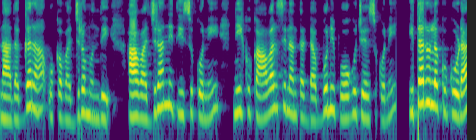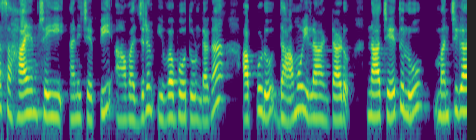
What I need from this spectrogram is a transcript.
నా దగ్గర ఒక వజ్రం ఉంది. ఆ వజ్రాన్ని తీసుకొని నీకు కావలసినంత డబ్బుని పోగు చేసుకొని ఇతరులకు కూడా సహాయం చెయ్యి అని చెప్పి ఆ వజ్రం ఇవ్వబోతుండగా అప్పుడు దాము ఇలా అంటాడు నా చేతులు మంచిగా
